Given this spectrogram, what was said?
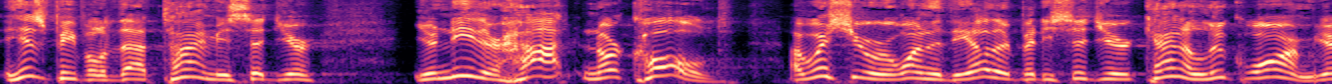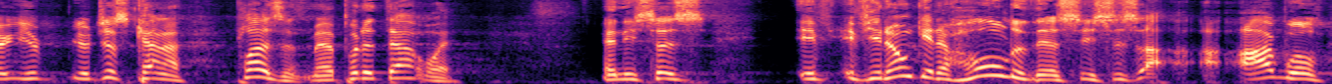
his people of that time, he said, you're, you're neither hot nor cold. I wish you were one or the other, but he said, you're kind of lukewarm. You're, you're, you're just kind of pleasant. May I put it that way? And he says, if, if you don't get a hold of this, he says, I, I will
